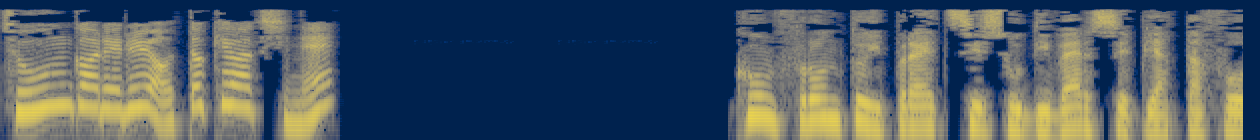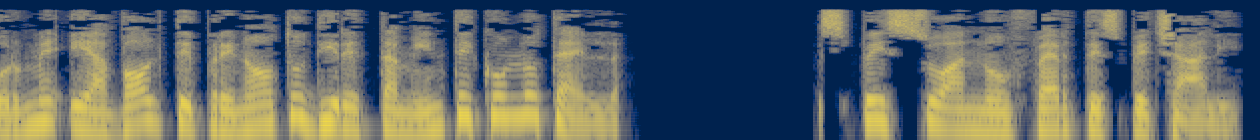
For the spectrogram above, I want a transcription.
좋은 거래를 어떻게 확신해? Confronto i prezzi su diverse piattaforme e a volte prenoto direttamente con l'hotel. Spesso hanno offerte speciali.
